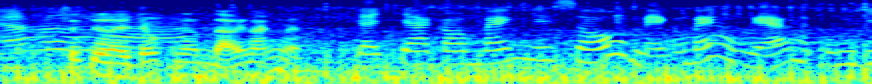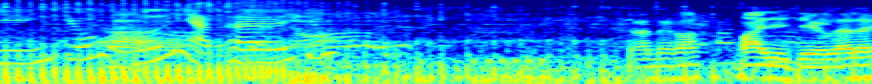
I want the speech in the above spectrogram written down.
Dạ, xích vô đây chút nên đỡ nắng nè. Dạ cha con bán giấy số, mẹ con bán hồng gạo là công viên chú, À. mướn nhà thuê chú. rồi nè con 3 giờ chiều lại đây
